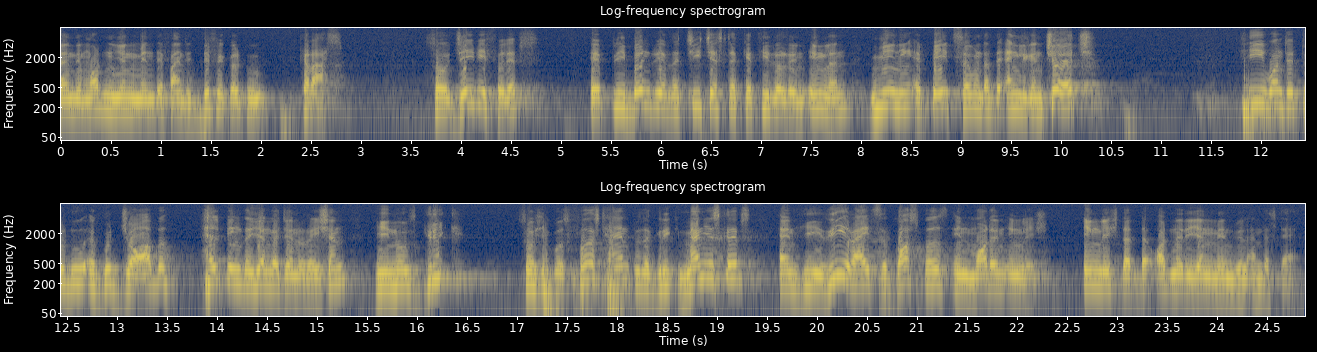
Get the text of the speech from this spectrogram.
And the modern young men, they find it difficult to grasp. So J.B. Phillips, a prebendary of the Chichester Cathedral in England, meaning a paid servant of the Anglican Church. He wanted to do a good job helping the younger generation. He knows Greek, so he goes first hand to the Greek manuscripts and he rewrites the Gospels in modern English, English that the ordinary young men will understand.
